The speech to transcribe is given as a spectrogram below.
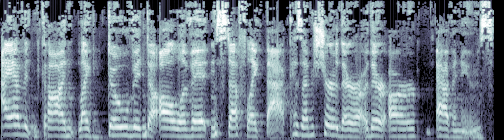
I haven't gone like dove into all of it and stuff like that because I'm sure there are there are avenues.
